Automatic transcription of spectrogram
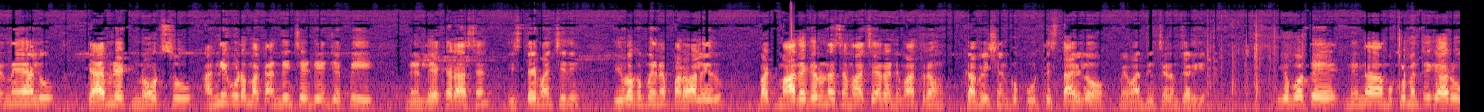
నిర్ణయాలు క్యాబినెట్ నోట్స్ అన్నీ కూడా మాకు అందించండి అని చెప్పి నేను లేఖ రాశాను. ఇస్తే మంచిది ఇవ్వకపోయినా పర్వాలేదు. బట్ మా దగ్గర ఉన్న సమాచారాన్ని మాత్రం కమిషన్కు పూర్తి స్థాయిలో మేము అందించడం జరిగింది. ఇకపోతే నిన్న ముఖ్యమంత్రి గారు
